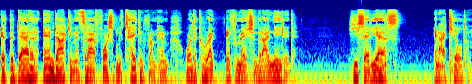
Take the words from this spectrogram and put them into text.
if the data and documents that I have forcibly taken from him were the correct information that I needed. He said yes, and I killed him.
